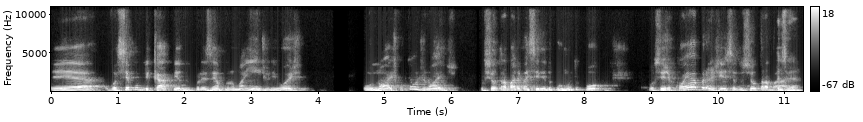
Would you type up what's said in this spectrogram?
é, você publicar, Pedro, por exemplo, numa Injury hoje, ou nós, qualquer um de nós, o seu trabalho vai ser lido por muito poucos. Ou seja, qual é a abrangência do seu trabalho?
